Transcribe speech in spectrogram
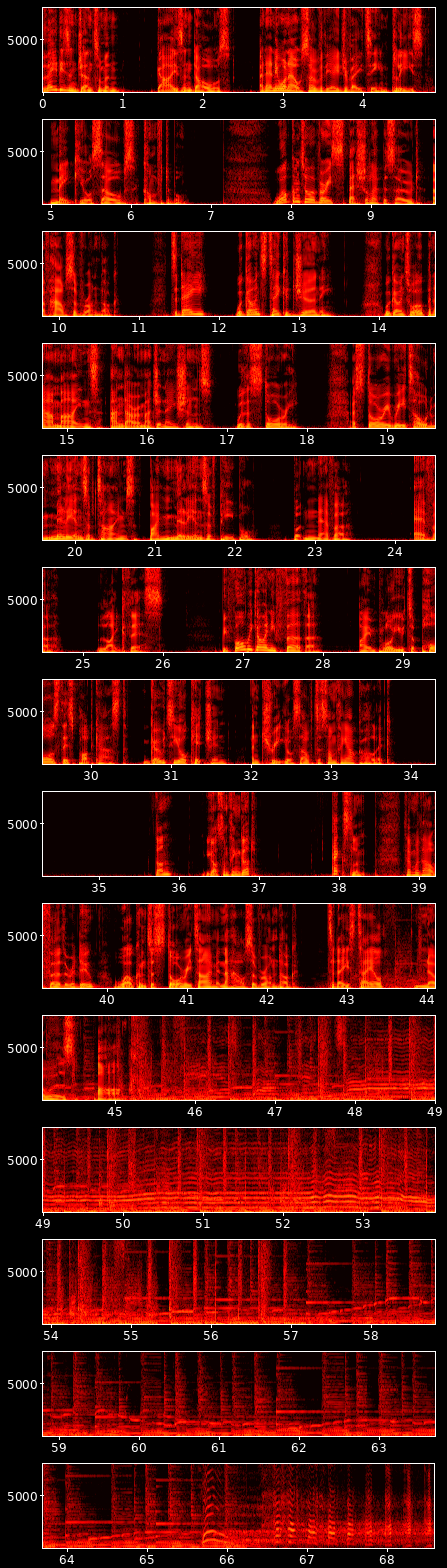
Ladies and gentlemen, guys and dolls, and anyone else over the age of 18, please make yourselves comfortable. Welcome to a very special episode of House of Rondog. Today, we're going to take a journey. We're going to open our minds and our imaginations with a story. A story retold millions of times by millions of people, but never, ever like this. Before we go any further, I implore you to pause this podcast, go to your kitchen, and treat yourself to something alcoholic. Done? You got something good? Excellent. Then, without further ado, welcome to story time in the House of Rondog. Today's tale Noah's Ark.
